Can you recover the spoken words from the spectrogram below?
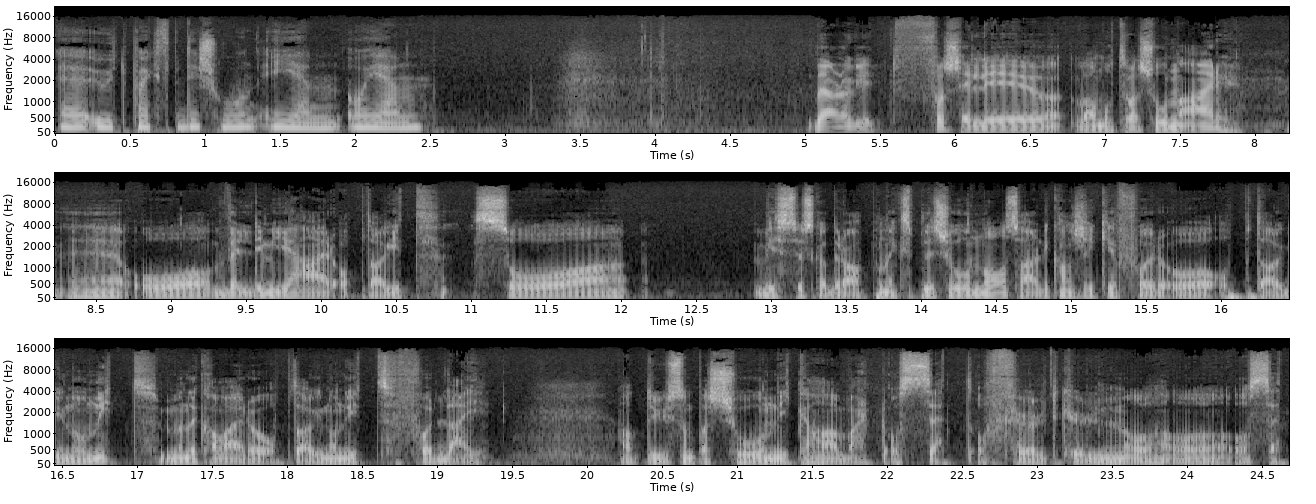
eh, ut på ekspedisjon igjen og igjen? Det er nok litt forskjellig hva motivasjonen er. Og veldig mye er oppdaget. Så hvis du skal dra på en ekspedisjon nå, så er det kanskje ikke for å oppdage noe nytt, men det kan være å oppdage noe nytt for deg. At du som person ikke har vært og sett og følt kulden og, og, og sett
